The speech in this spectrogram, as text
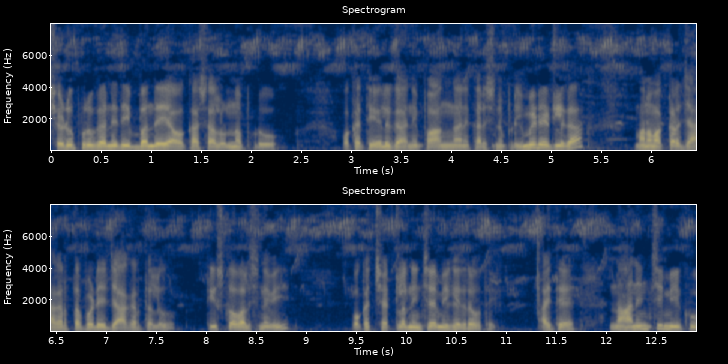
చెడు పురుగు అనేది ఇబ్బంది అయ్యే అవకాశాలు ఉన్నప్పుడు ఒక తేలు కానీ పాంగ్ కానీ కరిచినప్పుడు ఇమీడియట్లుగా మనం అక్కడ జాగ్రత్త పడే జాగ్రత్తలు తీసుకోవాల్సినవి ఒక చెట్ల నుంచే మీకు ఎదురవుతాయి. అయితే నా నుంచి మీకు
